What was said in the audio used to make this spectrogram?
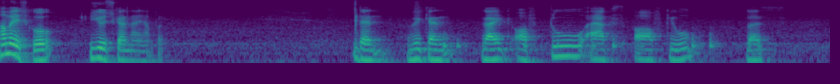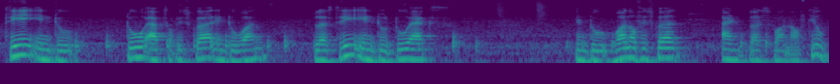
हमें इसको यूज़ करना है यहाँ पर। Then we can write of two x of cube plus three into 2x of square into 1 plus 3 into 2x into 1 of square and plus 1 of cube.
